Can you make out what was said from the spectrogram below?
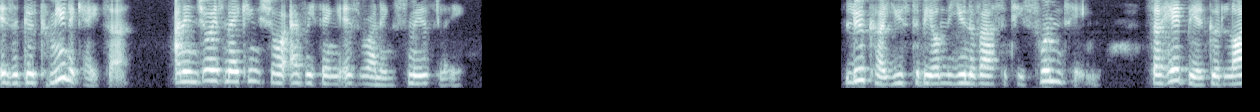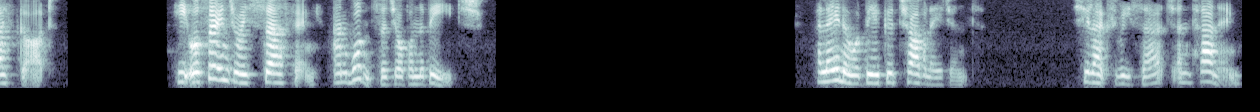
is a good communicator, and enjoys making sure everything is running smoothly. Luca used to be on the university swim team, so he'd be a good lifeguard. He also enjoys surfing and wants a job on the beach. Elena would be a good travel agent. She likes research and planning,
